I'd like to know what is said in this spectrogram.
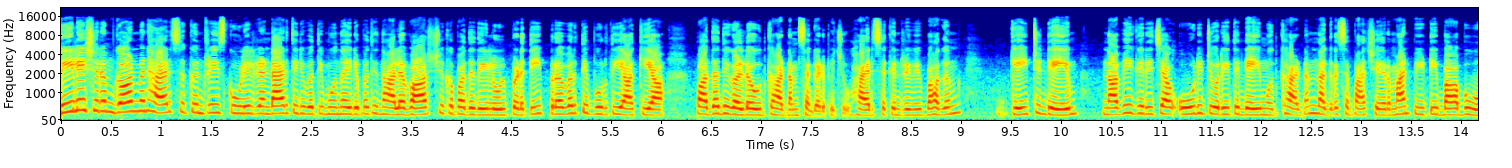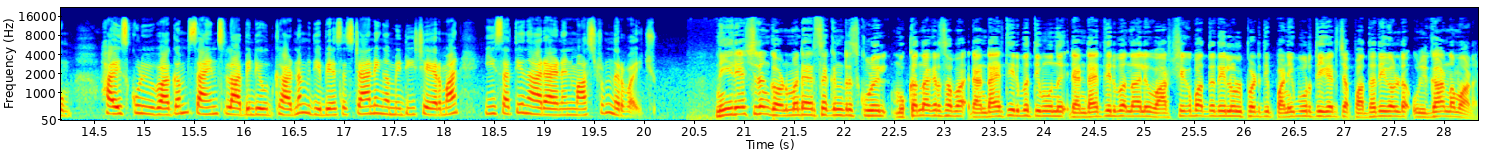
നീലേശ്വരം ഗവൺമെന്റ് ഹയർ സെക്കൻഡറി സ്കൂളിൽ രണ്ടായിരത്തി ഇരുപത്തിമൂന്ന് ഇരുപത്തിനാല് വാർഷിക പദ്ധതിയിൽ ഉൾപ്പെടുത്തി പ്രവൃത്തി പൂർത്തിയാക്കിയ പദ്ധതികളുടെ ഉദ്ഘാടനം സംഘടിപ്പിച്ചു. ഹയർ സെക്കൻഡറി വിഭാഗം ഗേറ്റിന്റെയും നവീകരിച്ച ഓഡിറ്റോറിയത്തിന്റെയും ഉദ്ഘാടനം നഗരസഭാ ചെയർമാൻ പി ടി ബാബുവും ഹൈസ്കൂൾ വിഭാഗം സയൻസ് ലാബിന്റെ ഉദ്ഘാടനം വിദ്യാഭ്യാസ standing committee chairman E Sathyanarayanan മാസ്റ്ററും നിർവഹിച്ചു. നീലേശ്വരം ഗവൺമെന്റ് ഹയർ സെക്കൻഡറി സ്കൂളിൽ മുക്കം നഗരസഭ രണ്ടായിരത്തി ഇരുപത്തി മൂന്ന് രണ്ടായിരത്തി ഇരുപത്തിനാല് വാർഷിക പദ്ധതിയിൽ ഉൾപ്പെടുത്തി പണി പൂർത്തീകരിച്ച പദ്ധതികളുടെ ഉദ്ഘാടനമാണ്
